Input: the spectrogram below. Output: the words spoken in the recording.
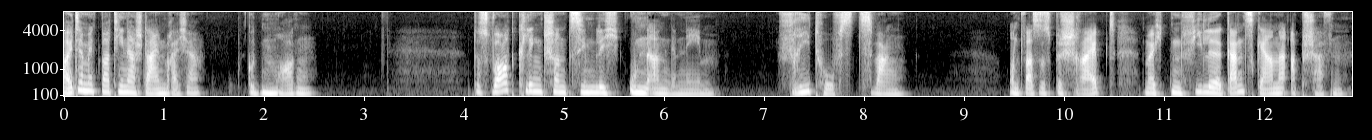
Heute mit Martina Steinbrecher. Guten Morgen. Das Wort klingt schon ziemlich unangenehm. Friedhofszwang. Und was es beschreibt, möchten viele ganz gerne abschaffen.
